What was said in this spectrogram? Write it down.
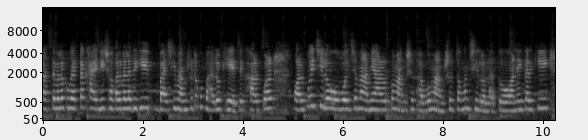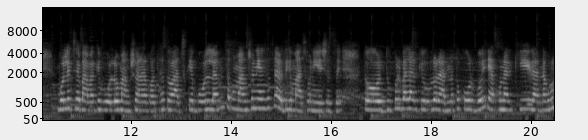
রাত্রেবেলা খুব একটা খায়নি। সকালবেলা দেখি বাসি মাংসটা খুব ভালো খেয়েছে। খাওয়ার পর অল্পই ছিল, ও বলছে, মা, আমি আর অল্প মাংস খাব। মাংস তখন ছিল না। তো অনেক আর কি বলেছে, বাবাকে বলো মাংস আনার কথা। তো আজকে বললাম, তারপর মাংস নিয়ে এসেছে আর ওদিকে মাছও নিয়ে এসেছে। তো দুপুরবেলা আর কি ওগুলো রান্না তো করবোই। এখন আর কি রান্না করব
